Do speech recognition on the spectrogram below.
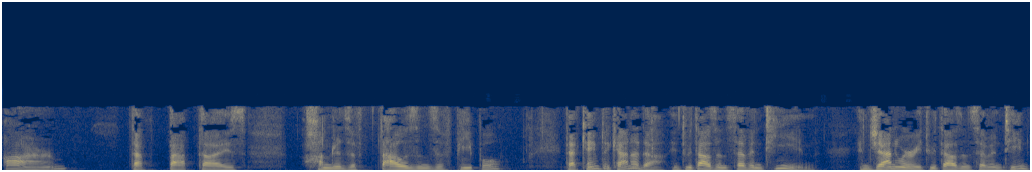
arm that baptized hundreds of thousands of people that came to Canada in 2017. In January 2017,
